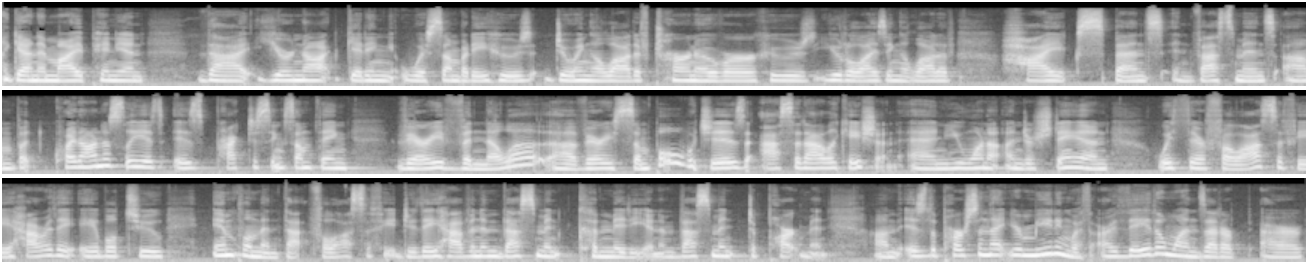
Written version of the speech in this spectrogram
again, in my opinion, that you're not getting with somebody who's doing a lot of turnover, who's utilizing a lot of high expense investments, um, but quite honestly, is, is practicing something very vanilla, uh, very simple, which is asset allocation. And you want to understand with their philosophy, how are they able to implement that philosophy? Do they have an investment committee, an investment department? Um, is the person that you're meeting with, are they the ones that are, are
